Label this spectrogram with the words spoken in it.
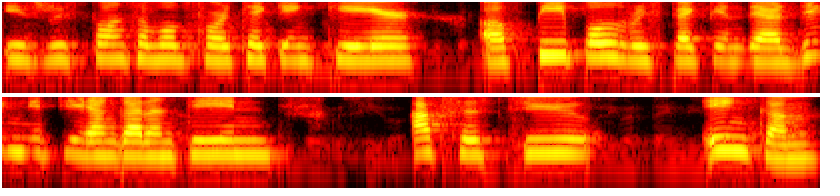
is responsible for taking care of people, respecting their dignity and guaranteeing access to income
